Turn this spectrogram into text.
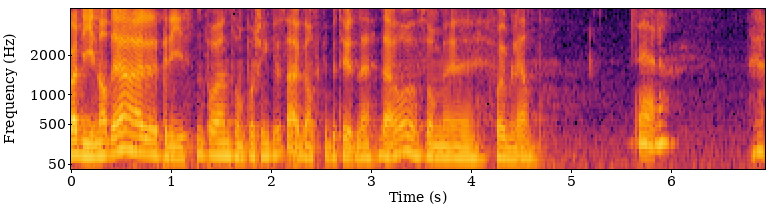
verdien av det er prisen på en sånn forsinkelse er ganske betydelig. Det er jo som i Formel 1. Det er det. Ja.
